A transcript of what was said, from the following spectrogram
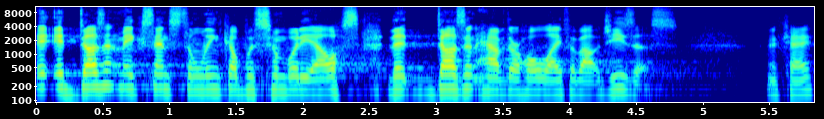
It, it doesn't make sense to link up with somebody else that doesn't have their whole life about Jesus. Okay?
